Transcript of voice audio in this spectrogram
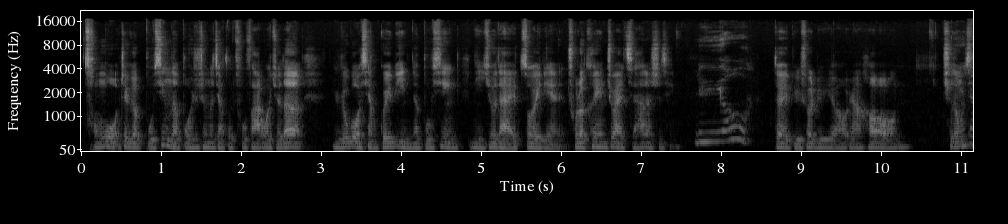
从我这个不幸的博士生的角度出发，我觉得你如果想规避你的不幸，你就得做一点除了科研之外其他的事情。旅游。对，比如说旅游，然后吃东西、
